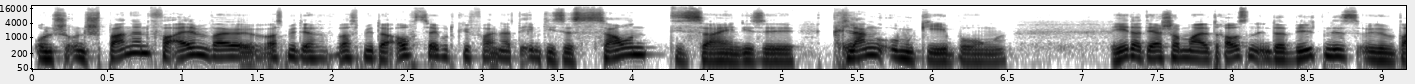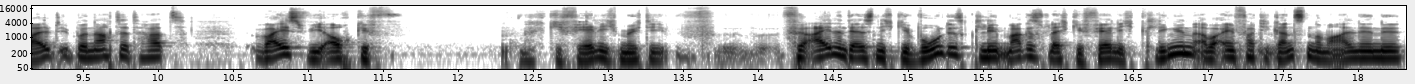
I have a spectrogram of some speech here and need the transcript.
und, und spannend, vor allem, weil was mir, der, was mir da auch sehr gut gefallen hat, eben dieses Sounddesign, diese Klangumgebung. Jeder, der schon mal draußen in der Wildnis, im Wald übernachtet hat, weiß, wie auch gefährlich möchte ich, für einen, der es nicht gewohnt ist, mag es vielleicht gefährlich klingen, aber einfach die ganz normalen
